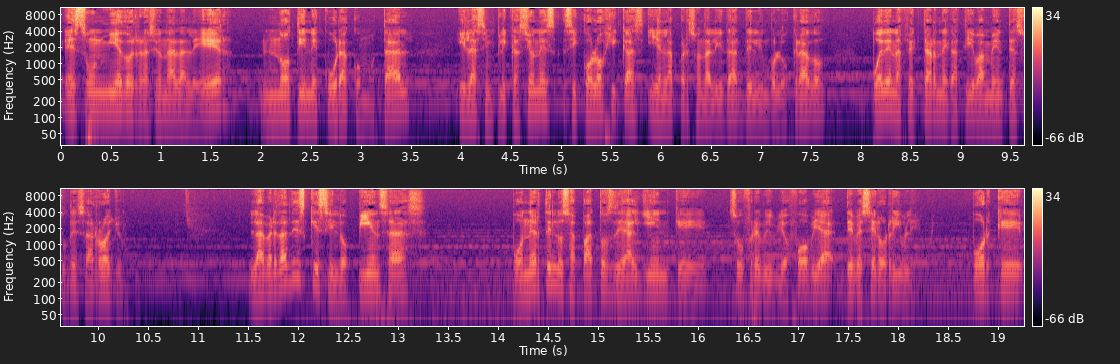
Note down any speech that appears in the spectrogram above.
Es un miedo irracional a leer, no tiene cura como tal, y las implicaciones psicológicas y en la personalidad del involucrado pueden afectar negativamente a su desarrollo. La verdad es que si lo piensas, ponerte en los zapatos de alguien que sufre bibliofobia debe ser horrible, porque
